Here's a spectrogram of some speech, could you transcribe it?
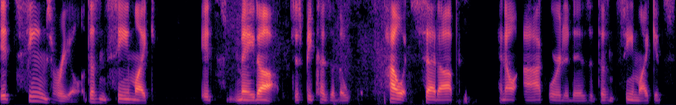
it seems real. It doesn't seem like it's made up just because of the how it's set up and how awkward it is. It doesn't seem like it's.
